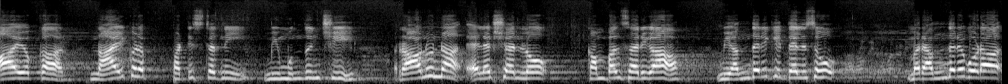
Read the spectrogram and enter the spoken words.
ఆ యొక్క నాయకుల పటిష్టని మీ ముందుంచి రానున్న ఎలక్షన్లో కంపల్సరిగా మీ అందరికీ తెలుసు. మరి అందరూ కూడా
